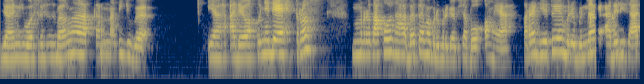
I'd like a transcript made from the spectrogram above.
jangan dibawa serius banget karena nanti juga ya ada waktunya deh. Terus menurut aku sahabat tuh emang bener-bener gak bisa bohong ya. Karena dia tuh yang bener-bener ada di saat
